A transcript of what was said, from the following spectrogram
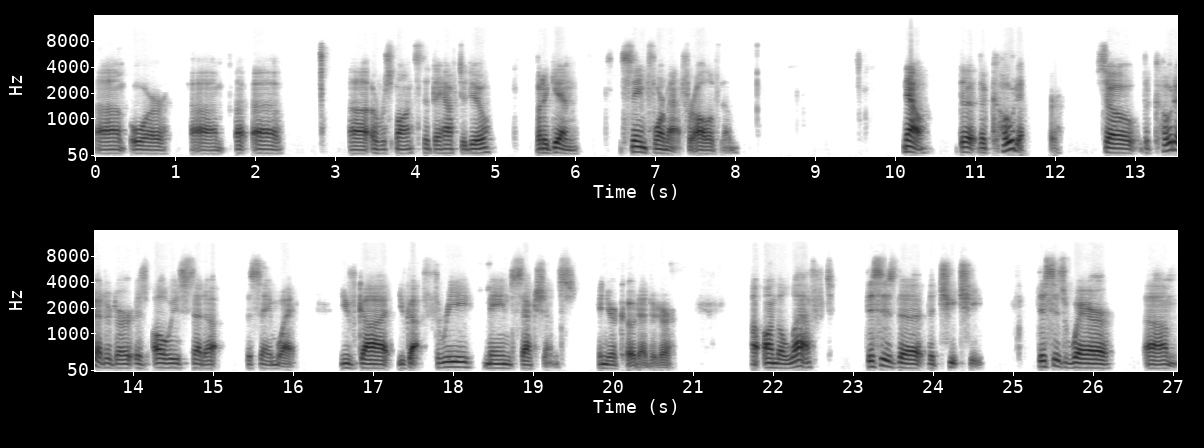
um, or um, a, a, a response that they have to do. But again, same format for all of them. Now, the, the code editor, so the code editor is always set up the same way. You've got, you've got three main sections in your code editor. Uh, on the left, this is the, the cheat sheet. This is where um,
